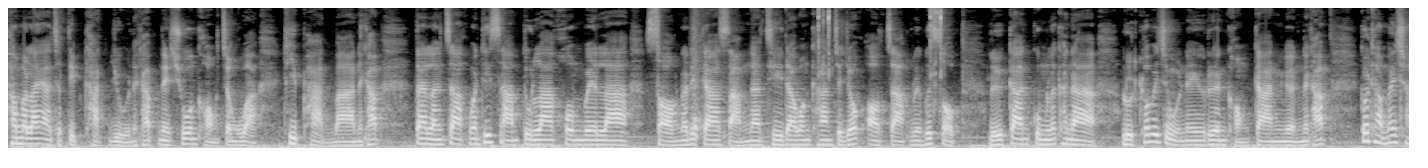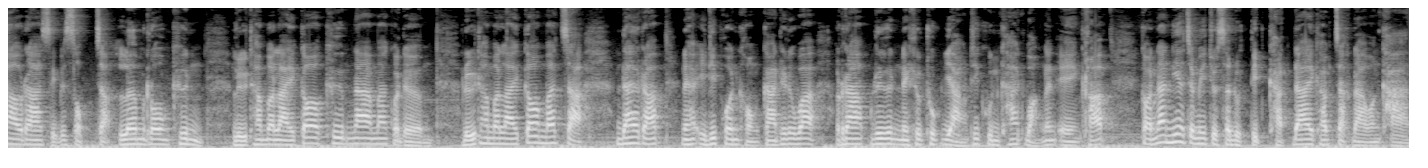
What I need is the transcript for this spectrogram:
ทำอะไรอาจจะติดขัดอยู่นะครับในช่วงของจังหวะที่ผ่านมานะครับแต่หลังจากวันที่ 3 ตุลาคมเวลา2นาฬิกา3นาทีดาวอังคารจะยกออกจากเรือนพฤษภหรือการกลุ่มลัคนาหลุดเข้าไปอยู่ในเรือนของการเงินนะครับก็ทำให้ชาวราศีพฤษภจะเริ่มโล่งขึ้น หรือทำอะไรก็คืบหน้ามากกว่าเดิม หรือทำอะไรก็มักจะได้รับนะฮะอิทธิพลของการที่เรียกว่าราบรื่นในทุทุกๆ อย่างที่คุณคาดหวังนั่นเองครับ ก่อนหน้านี้จะมีจุดสะดุดติดขัดได้ครับจากดาวอังคาร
